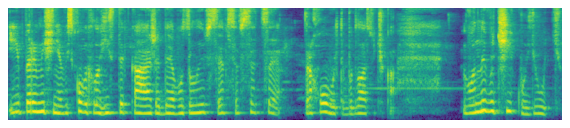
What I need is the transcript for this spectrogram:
І переміщення військових, логістика, ЖД, вузли, все, все, все це. Враховуйте, будь ласочка. Вони вичікують.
